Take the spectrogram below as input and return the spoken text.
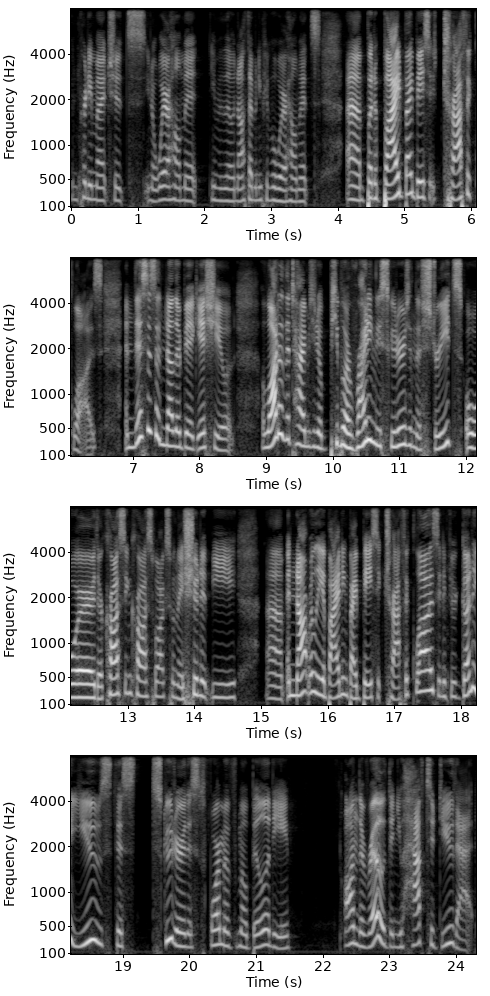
and pretty much it's you know wear a helmet, even though not that many people wear helmets, um, but abide by basic traffic laws. And this is another big issue. A lot of the times, you know, people are riding these scooters in the streets or they're crossing crosswalks when they shouldn't be, um, and not really abiding by basic traffic laws. And if you're gonna use this scooter, this form of mobility on the road, then you have to do that.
